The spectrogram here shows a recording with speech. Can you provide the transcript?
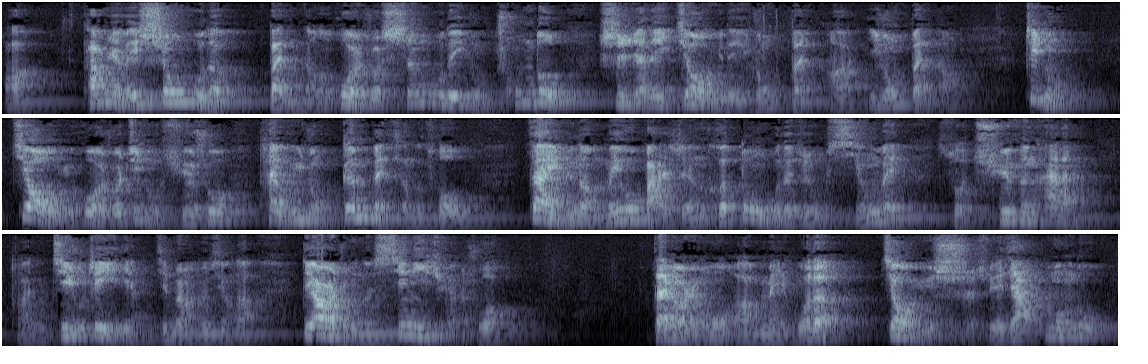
啊，他们认为生物的。本能或者说生物的一种冲动是人类教育的一种本啊一种本能，这种教育或者说这种学说，它有一种根本性的错误，在于呢没有把人和动物的这种行为所区分开来啊，你记住这一点基本上就行了。第二种呢心理学说，代表人物啊美国的教育史学家孟杜，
